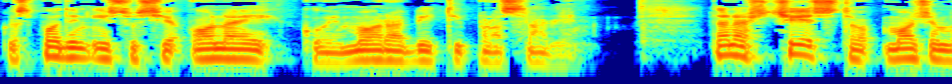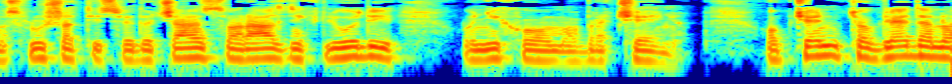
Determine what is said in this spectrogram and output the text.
Gospodin Isus je onaj koji mora biti proslavljen. Danas često možemo slušati svjedočanstva raznih ljudi o njihovom obraćenju. Općenito gledano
